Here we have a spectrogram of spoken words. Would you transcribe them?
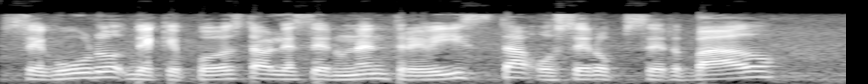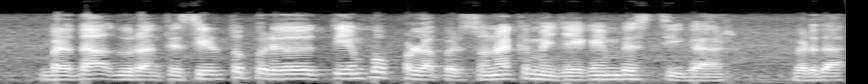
seguro de que puedo establecer una entrevista o ser observado, ¿verdad? Durante cierto periodo de tiempo por la persona que me llega a investigar, ¿verdad?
